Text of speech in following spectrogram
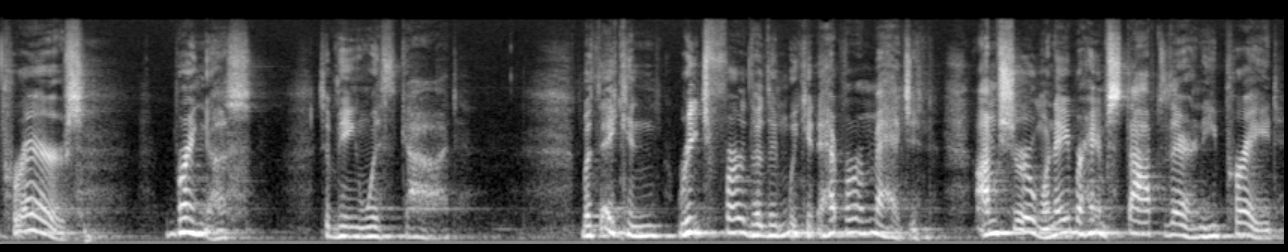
prayers bring us to being with God. But they can reach further than we can ever imagine. I'm sure when Abraham stopped there and he prayed,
